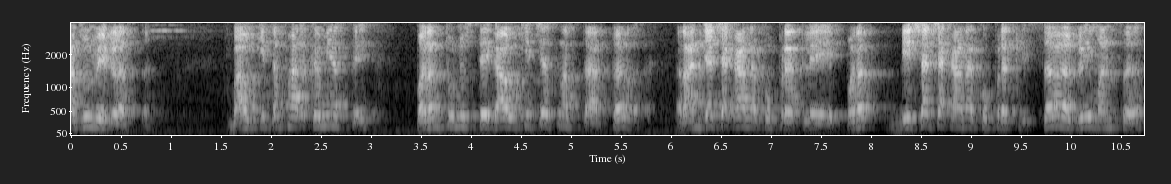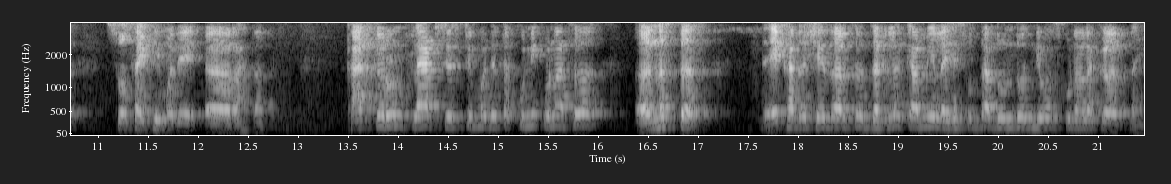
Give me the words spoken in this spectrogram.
अजून वेगळं असतं. भावकी तर फार कमी असते. परंतु नुसते गावकीचेच नसतात. तर राज्याच्या कानाकोपऱ्यातले परत देशाच्या कानाकोपऱ्यातली सगळी माणसं सोसायटीमध्ये राहतात. खास करून फ्लॅट सिस्टीममध्ये तर कुणी कुणाचं नसतंच. एखादं शेजारचं जगलं का मेलं हे सुद्धा दोन दोन दिवस कुणाला कळत नाही.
